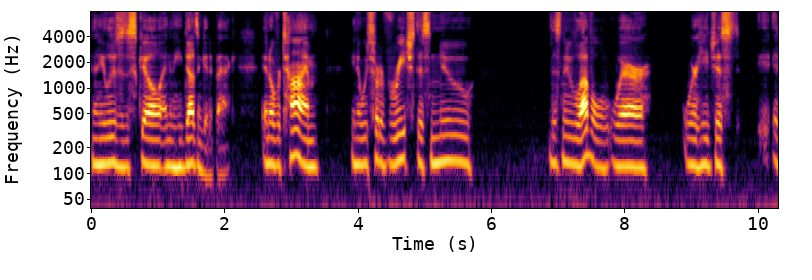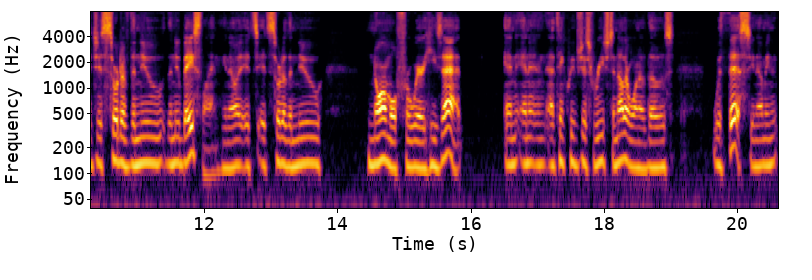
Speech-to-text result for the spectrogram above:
and then he loses a skill and then he doesn't get it back. And over time, you know, we sort of reach this new this new level where where he just it's just sort of the new the new baseline. You know, it's it's sort of the new normal for where he's at. And and, and I think we've just reached another one of those with this. You know, I mean,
